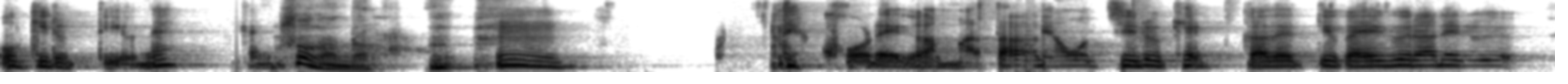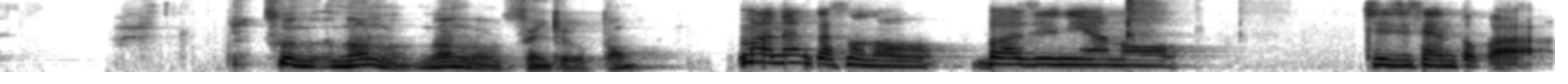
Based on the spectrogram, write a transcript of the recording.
起きるっていうね。そうなんだ。うんうん、でこれがまたね落ちる結果でっていうかえぐられるそれ何の、何の選挙だったのまあなんかそのバージニアの知事選とか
